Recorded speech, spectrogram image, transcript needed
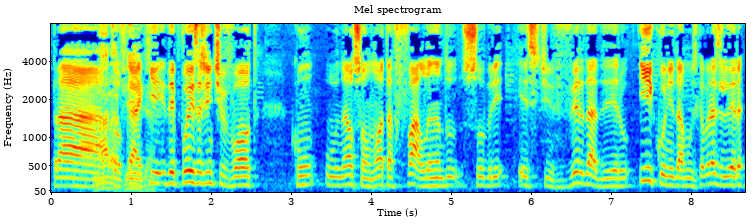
para tocar aqui. E depois a gente volta com o Nelson Mota falando sobre este verdadeiro ícone da música brasileira,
